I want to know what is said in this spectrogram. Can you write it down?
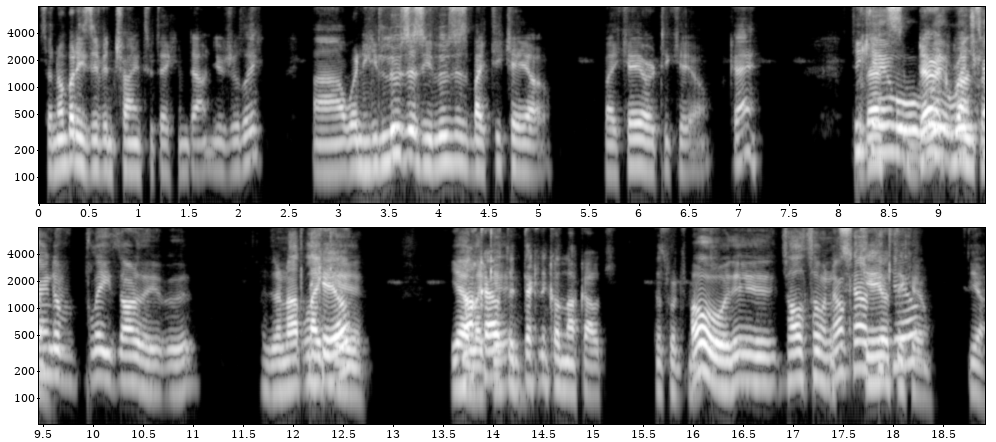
So nobody's even trying to take him down usually. Uh, when he loses, he loses by TKO, by KO or TKO. Okay. TKO, Derek whi- which Brunson. kind of plays are they? They're not like TKO? uh, yeah, like knockout uh, and technical knockout. That's what oh, it's also a knockout. KO, TKO? Yeah.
